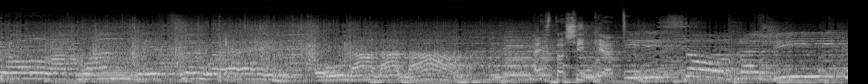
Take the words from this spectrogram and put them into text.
your loved one drifts away, oh la la la, Ezt a sikket it is so tragique.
